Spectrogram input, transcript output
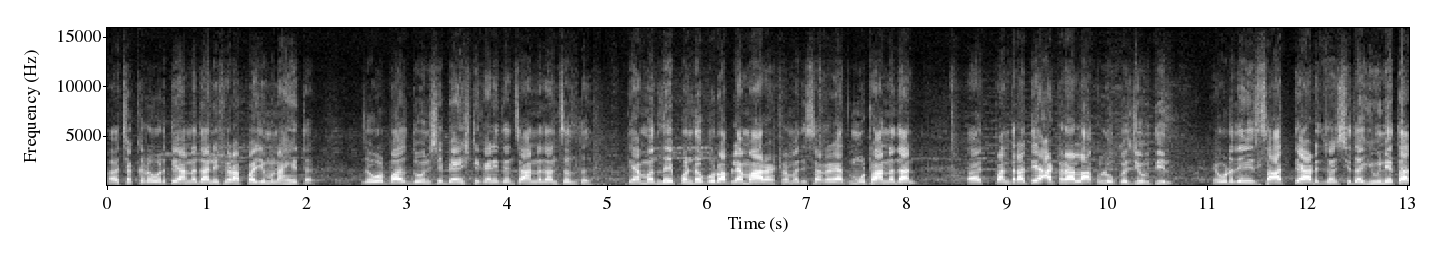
अ, चक्रवर्ती अन्नदानेश्वर आप्पाजी म्हणून आहेत. जवळपास दोनशे ब्याऐंशी ठिकाणी त्यांचं अन्नदान चालतं. त्यामधलं हे पंढरपूर आपल्या महाराष्ट्रामध्ये सगळ्यात मोठं अन्नदान पंधरा ते अठरा लाख लोक जेवतील. एवढं त्यांनी सात ते आठ जण शिदा घेऊन येतात.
